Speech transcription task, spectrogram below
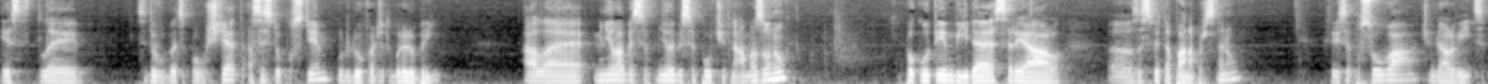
jestli si to vůbec pouštět. Asi si to pustím, budu doufat, že to bude dobrý. Ale měla by se, měli by se poučit na Amazonu, pokud jim vyjde seriál ze světa Pána prstenů, který se posouvá čím dál víc,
